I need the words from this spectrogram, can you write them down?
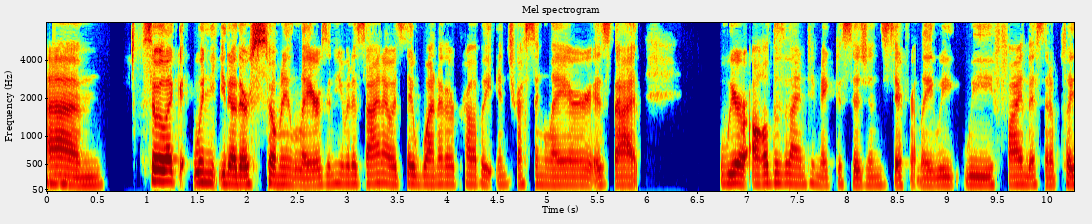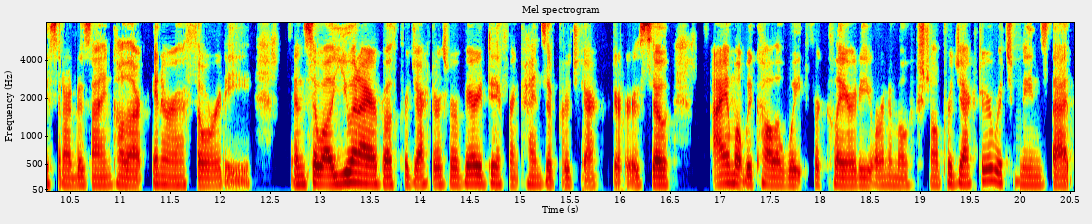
Mm-hmm. Um so like when you know there's so many layers in human design i would say one other probably interesting layer is that we are all designed to make decisions differently. We we find this in a place in our design called our inner authority. And so while you and I are both projectors, we're very different kinds of projectors. So I am what we call a wait for clarity or an emotional projector, which means that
